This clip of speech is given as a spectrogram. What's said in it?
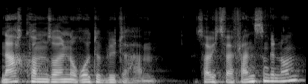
Nachkommen sollen eine rote Blüte haben. Jetzt habe ich zwei Pflanzen genommen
